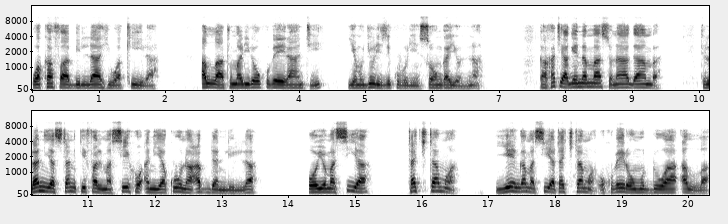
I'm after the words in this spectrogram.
Wakafa billahi wakiila allah atumalira okubeera nti ye mujulizi ku buli nsonga yonna. Kakati agenda mu maaso n'agamba ti lan yastankifa almasihu an yakuuna abdan lillah. Oyo masiya takitamwa ye nga masiya takitamwa okubeera omuddu wa allah.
